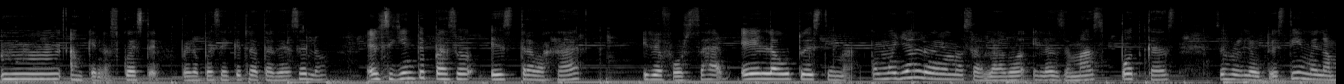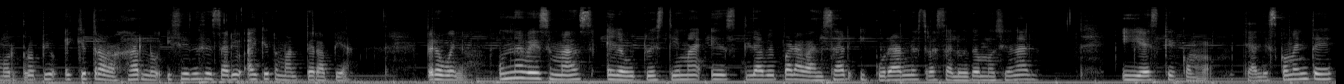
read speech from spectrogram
Mm, aunque nos cueste, pero pues hay que tratar de hacerlo. El siguiente paso es trabajar y reforzar el autoestima. Como ya lo hemos hablado en los demás podcasts sobre la autoestima, el amor propio, hay que trabajarlo y si es necesario hay que tomar terapia. Pero bueno, una vez más, el autoestima es clave para avanzar y curar nuestra salud emocional. Y es que, como ya les comenté,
